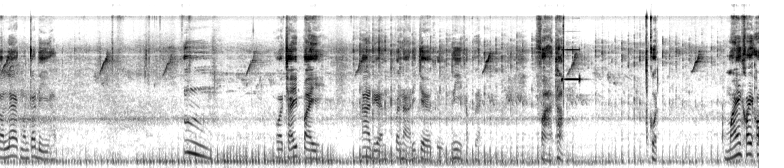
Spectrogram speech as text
ตอนแรกมันก็ดีครับ อืม พอใช้ไป ห้าเดือนปัญหาที่เจอคือนี่ครับเพื่อน ฝาถัง กด ไม่ค่อยอ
